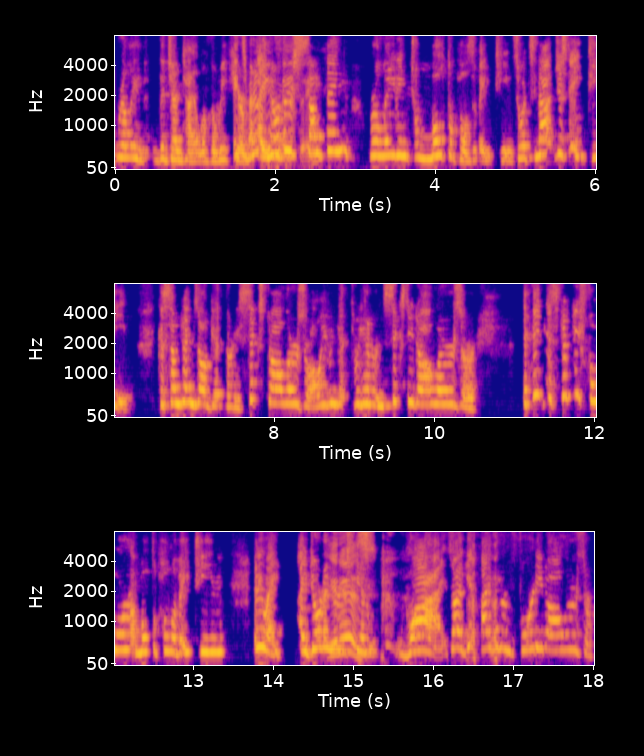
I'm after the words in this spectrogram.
really the Gentile of the week here, it's but really I know amazing. there's something relating to multiples of 18. So it's not just 18, because sometimes I'll get $36 or I'll even get $360 or I think is 54 a multiple of 18. Anyway, I don't understand why. So I get $540 or $54.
